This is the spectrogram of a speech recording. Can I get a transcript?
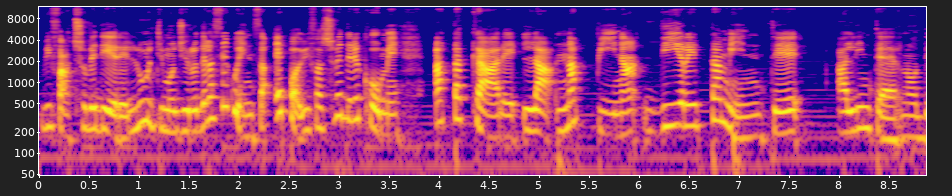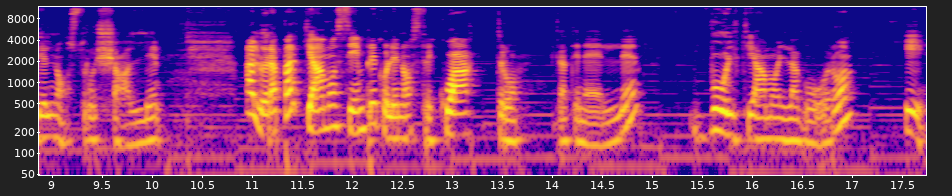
vi faccio vedere l'ultimo giro della sequenza e poi vi faccio vedere come attaccare la nappina direttamente all'interno del nostro scialle. Allora partiamo sempre con le nostre 4 catenelle, voltiamo il lavoro e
